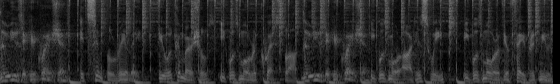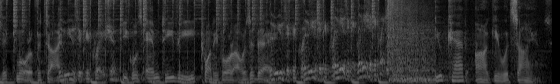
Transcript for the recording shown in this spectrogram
The music equation. It's simple, really. Fewer commercials equals more request block. The music equation. Equals more artist sweeps. Equals more of your favorite music, more of the time. The music equation. Equals MTV 24 hours a day. music equation. The music equation. The music equation. You can't argue with science.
